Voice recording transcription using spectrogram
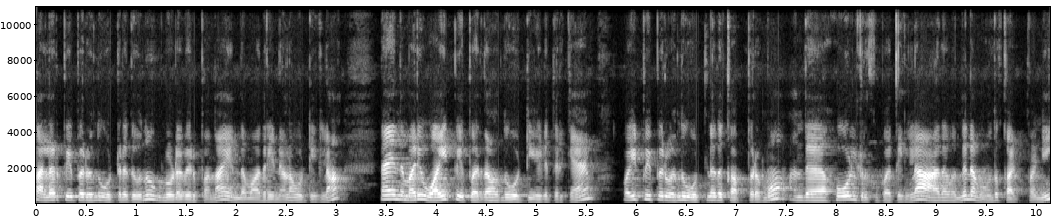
கலர் பேப்பர் வந்து ஒட்டுறது வந்து உங்களோட விருப்பம் தான் எந்த மாதிரினாலும் ஒட்டிக்கலாம். நான் இந்த மாதிரி ஒயிட் பேப்பர் தான் வந்து ஒட்டி எடுத்திருக்கேன். ஒயிட் பேப்பர் வந்து ஒட்டினதுக்கப்புறமும் அந்த ஹோல் இருக்குது பார்த்தீங்களா அதை வந்து நம்ம வந்து கட் பண்ணி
